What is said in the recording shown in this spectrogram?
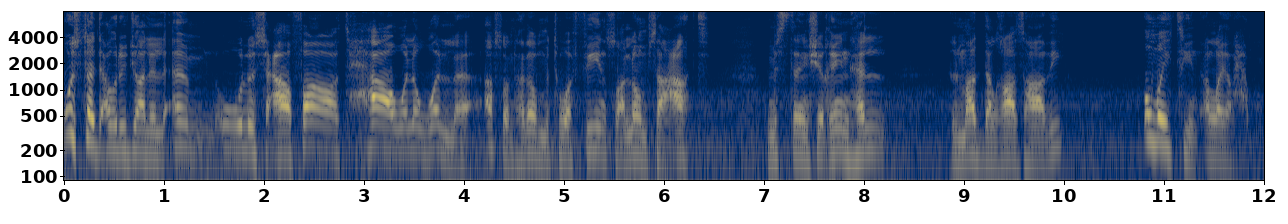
واستدعوا رجال الأمن والإسعافات حاولوا ولا أصلا هذول متوفين صار لهم ساعات مستنشقين هل المادة الغاز هذه؟ وميتين الله يرحمهم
